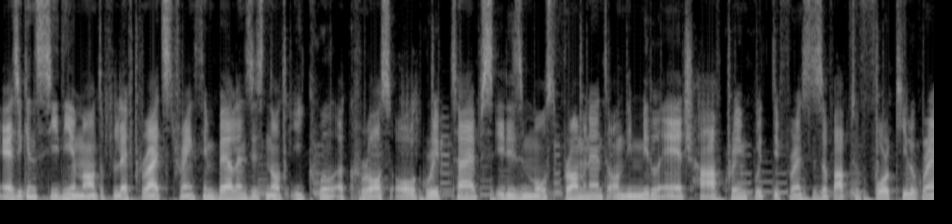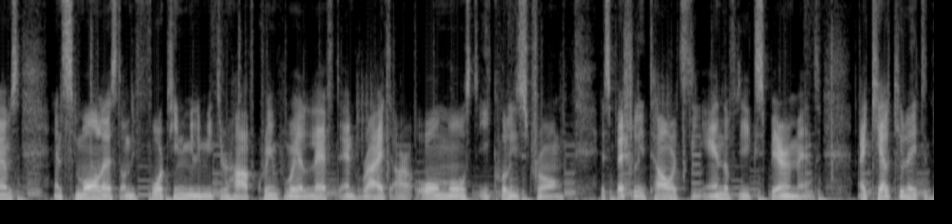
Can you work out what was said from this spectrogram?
As you can see the amount of left-right strength imbalance is not equal across all grip types, it is most prominent on the middle edge half crimp with differences of up to 4 kilograms and smallest on the 14mm half crimp where left and right are almost equally strong, especially towards the end of the experiment. I calculated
